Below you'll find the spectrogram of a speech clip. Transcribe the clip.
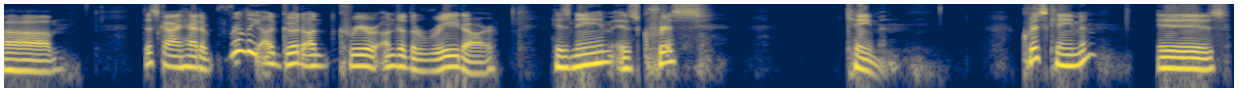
Um, this guy had a really a good un- career under the radar. His name is Chris Kaman. Chris Kaman is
